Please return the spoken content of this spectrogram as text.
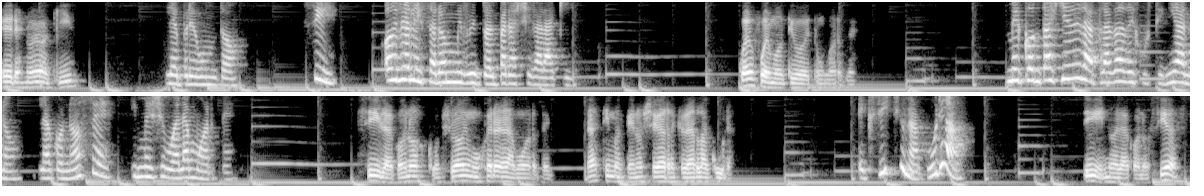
¿Eres nuevo aquí? Le preguntó. Sí, hoy realizaron mi ritual para llegar aquí. ¿Cuál fue el motivo de tu muerte? Me contagié de la plaga de Justiniano, ¿la conoce? Y me llevó a la muerte. Sí, la conozco, yo a mi mujer a la muerte. Lástima que no llegue a recrear la cura. ¿Existe una cura? Sí, ¿no la conocías?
